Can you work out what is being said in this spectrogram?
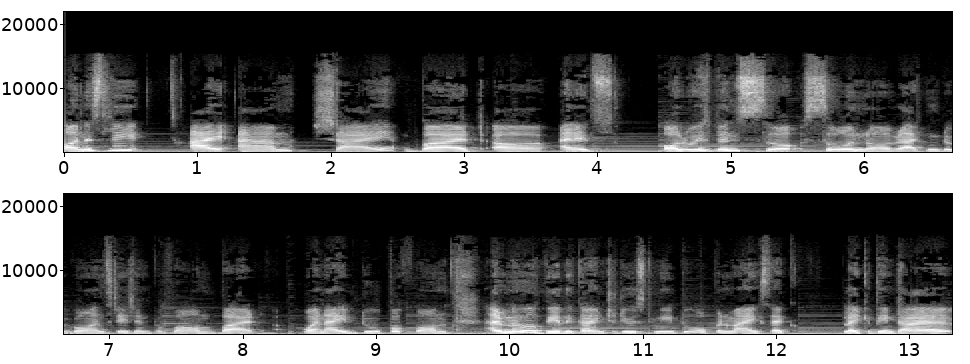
honestly, I am shy, but uh, and it's always been so so nerve wracking to go on stage and perform. But when I do perform, I remember Vedika introduced me to open mics like like the entire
